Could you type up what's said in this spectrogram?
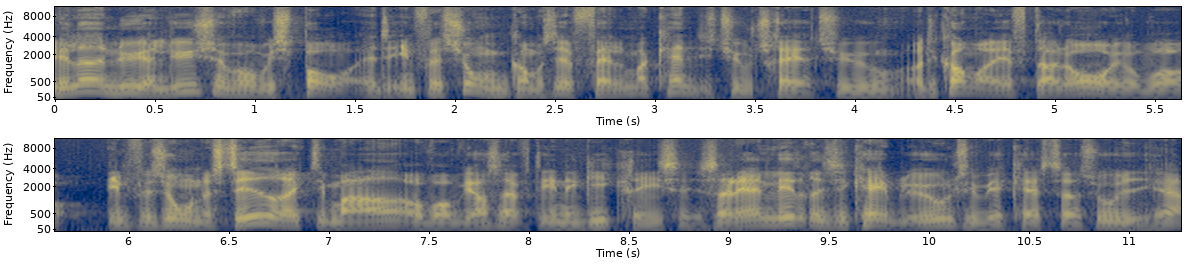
Vi har lavet en ny analyse, hvor vi spår, at inflationen kommer til at falde markant i 2023. Og det kommer efter et år, jo, hvor inflationen er steget rigtig meget, og hvor vi også har haft energikrise. Så det er en lidt risikabel øvelse, vi har kastet os ud i her.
